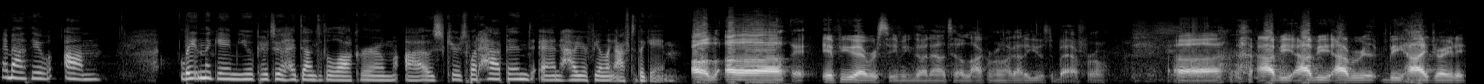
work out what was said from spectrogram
Hi, Matthew. Um, late in the game, you appeared to head down to the locker room. Uh, I was curious what happened and how you're feeling after the game. Oh, uh, if you ever see me go down to the locker room, I got to use the bathroom. Uh, I'll be, I'll be, I'll be, be hydrated,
